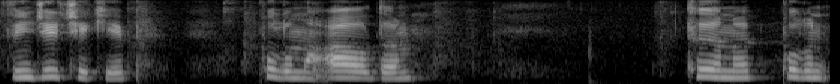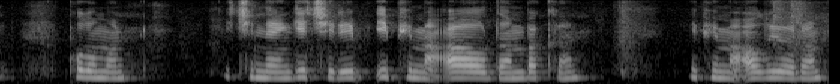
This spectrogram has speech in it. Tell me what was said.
zincir çekip pulumu aldım. Tığımı pulun pulumun içinden geçirip ipimi aldım. Bakın ipimi alıyorum.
